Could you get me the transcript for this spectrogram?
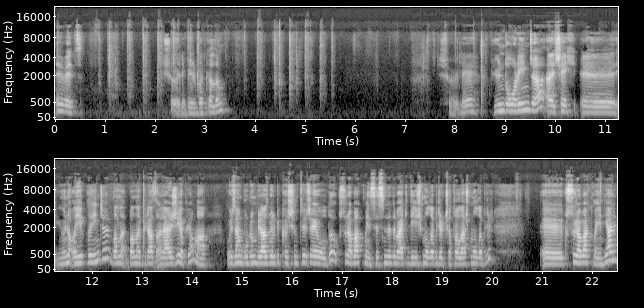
Evet. Şöyle bir bakalım. Şöyle yün doğrayınca e, şey e, yünü ayıklayınca bana bana biraz alerji yapıyor ama o yüzden burnum biraz böyle bir kaşıntı şey oldu. Kusura bakmayın sesimde de belki değişme olabilir, çatallaşma olabilir. E, kusura bakmayın. Yani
